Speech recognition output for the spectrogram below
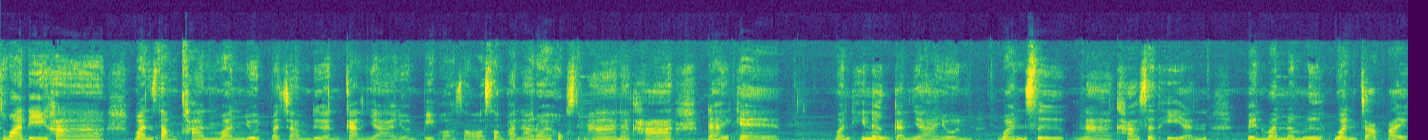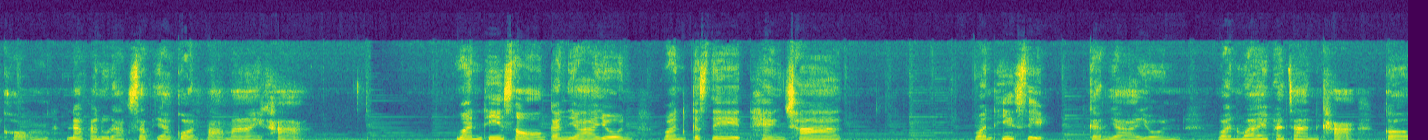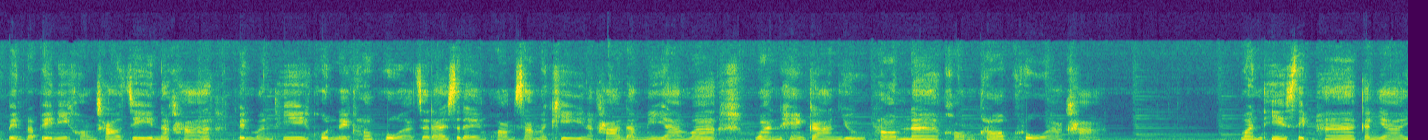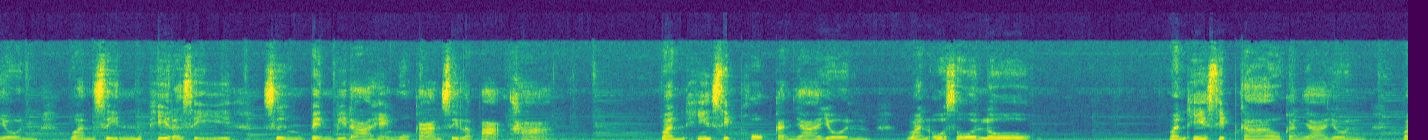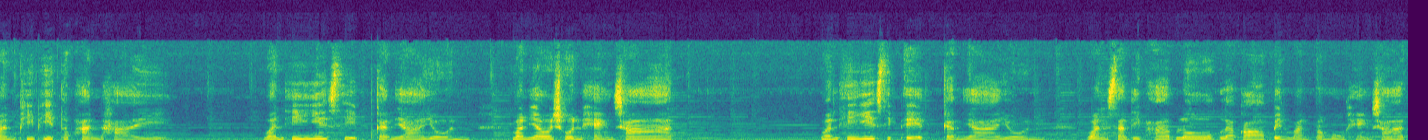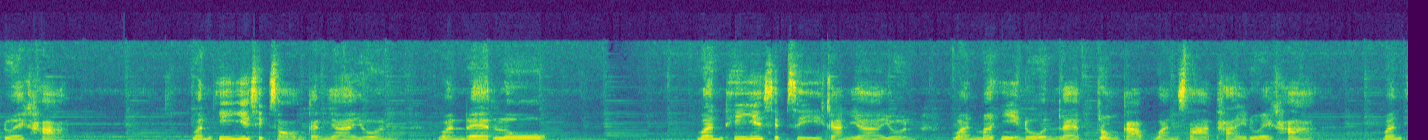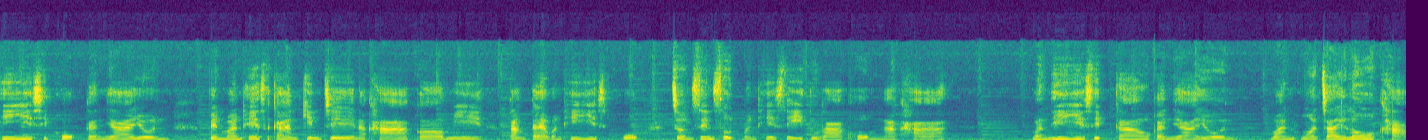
สวัสดีค่ะ วันสำคัญวันหยุดประจำเดือนกันยายนปีพศ 2565 นะคะ ได้แก่ วันที่ 1 กันยายน วันสืบ นาคเสถียรเป็นวันนำลึกวันจากไปของนักอนุรักษ์ทรัพยากรป่าไม้ค่ะ วันที่ 2 กันยายน วันเกษตรแห่งชาติ วันที่ 10 กันยายน วันไหว้พระจันทร์ค่ะ ก็เป็นประเพณีของชาวจีนนะคะ เป็นวันที่คนในครอบครัวจะได้แสดงความสามัคคีนะคะ ดังนิยามว่า วันแห่งการอยู่พร้อมหน้าของครอบครัวค่ะวันที่ 15 กันยายน วันศิลป์พีระศรีซึ่งเป็นบิดาแห่งวงการศิลปะค่ะ วันที่ 16 กันยายน วันโอโซนโลก วันที่ 19 กันยายน วันพิพิธภัณฑ์ไทย วันที่ 20 กันยายน วันเยาวชนแห่งชาติ วันที่ 21 กันยายน วันสันติภาพโลกแล้วก็เป็นวันประมงแห่งชาติด้วยค่ะ วันที่ 22 กันยายน วันแรดโลก วันที่ 24 กันยายน วันมหิดลและตรงกับวันศาสตร์ไทยด้วยค่ะ วันที่ 26 กันยายน เป็นวันเทศกาลกินเจนะคะ ก็มีตั้งแต่วันที่ 26 จนสิ้นสุดวันที่ 4 ตุลาคมนะคะ วันที่ 29 กันยายน วันหัวใจโลกค่ะ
